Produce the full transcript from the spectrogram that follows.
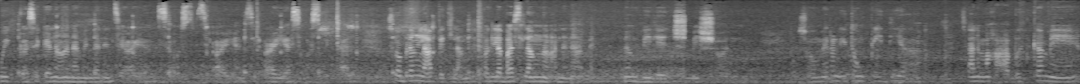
quick kasi kailangan namin dalhin si Aryan sa si Aryan, si Arya hospital. Sobrang lapit lang. Paglabas lang ng ano namin, ng village mission. So, meron itong pedia. Sana makaabot kami.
